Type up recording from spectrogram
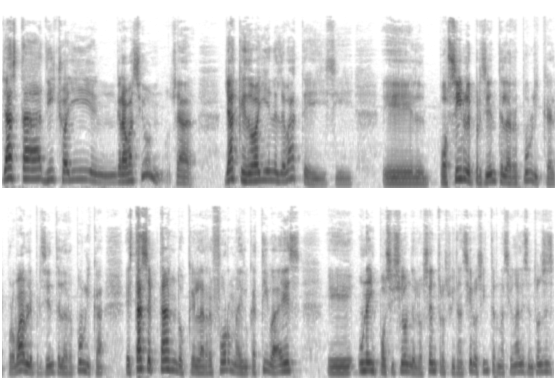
ya está dicho allí en grabación, o sea, ya quedó allí en el debate, y si el posible presidente de la República, el probable presidente de la República, está aceptando que la reforma educativa es eh, una imposición de los centros financieros internacionales, entonces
